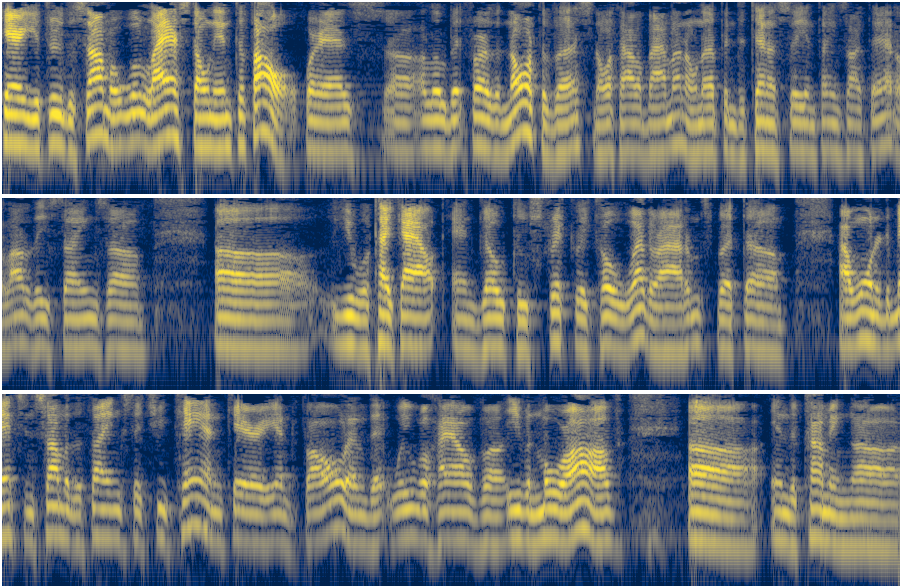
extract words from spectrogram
carry you through the summer will last on into fall. Whereas uh, a little bit further north of us, North Alabama, and on up into Tennessee and things like that, a lot of these things uh, uh, you will take out and go to strictly cold weather items. But uh, I wanted to mention some of the things that you can carry into fall and that we will have uh, even more of uh, in the coming uh,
